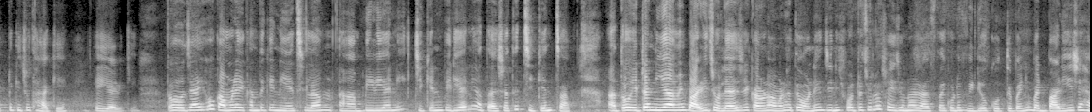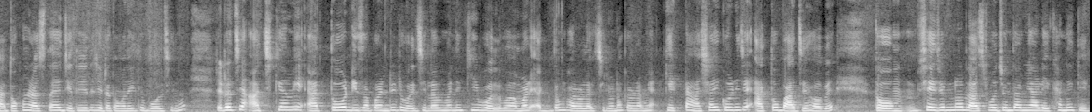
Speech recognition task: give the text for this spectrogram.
একটা কিছু থাকে, এই আর কি। তো যাই হোক, আমরা এখান থেকে নিয়েছিলাম বিরিয়ানি চিকেন বিরিয়ানি আর তার সাথে চিকেন চাপ তো এটা নিয়ে আমি বাড়ি চলে আসি, কারণ আমার হাতে অনেক জিনিসপত্র ছিল, সেই জন্য আর রাস্তায় কোনো ভিডিও করতে পারিনি। বাট বাড়ি এসে হ্যাঁ তখন রাস্তায় যেতে যেতে যেটা তোমাদেরকে বলছিলাম, সেটা হচ্ছে আজকে আমি এত ডিসঅ্যাপয়েন্টেড হয়েছিলাম মানে কি বলব, আমার একদম ভালো লাগছিল না। কারণ আমি কেকটা আশাই করিনি যে এত বাজে হবে। তো সেই জন্য লাস্ট পর্যন্ত আমি আর এখানে কেক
